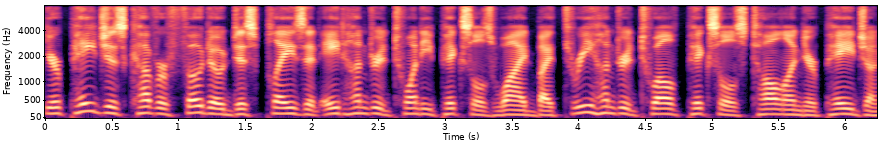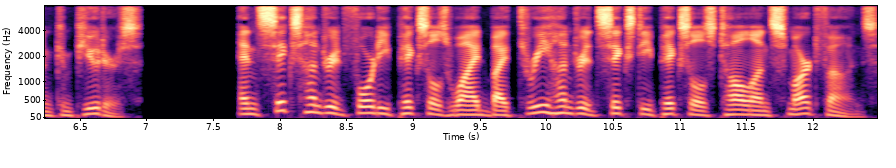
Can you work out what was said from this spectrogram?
your page's cover photo displays at 820 pixels wide by 312 pixels tall on your page on computers. And 640 pixels wide by 360 pixels tall on smartphones.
